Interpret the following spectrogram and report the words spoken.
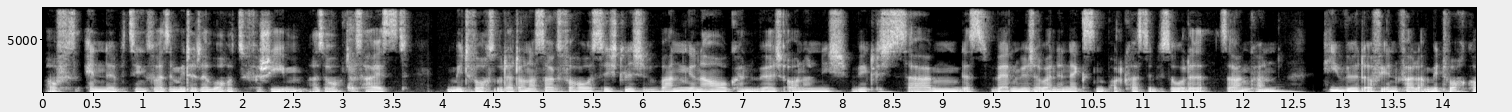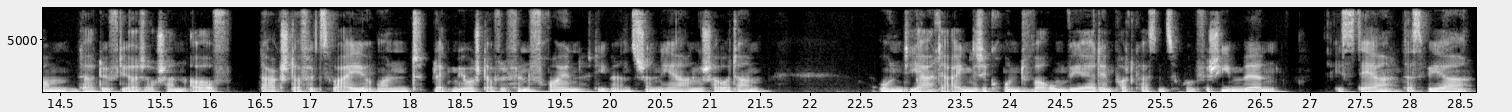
aufs Ende beziehungsweise Mitte der Woche zu verschieben. Also das heißt, mittwochs oder donnerstags voraussichtlich. Wann genau können wir euch auch noch nicht wirklich sagen. Das werden wir euch aber in der nächsten Podcast-Episode sagen können. Die wird auf jeden Fall am Mittwoch kommen. Da dürft ihr euch auch schon auf Dark Staffel 2 und Black Mirror Staffel 5 freuen, die wir uns schon näher angeschaut haben. Und ja, der eigentliche Grund, warum wir den Podcast in Zukunft verschieben werden, ist der, dass wir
